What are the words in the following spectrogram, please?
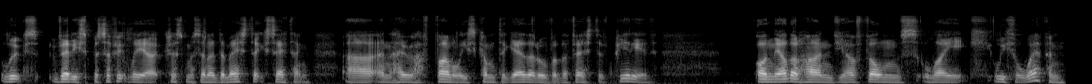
looks very specifically at Christmas in a domestic setting uh, and how families come together over the festive period. On the other hand, you have films like Lethal Weapon,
